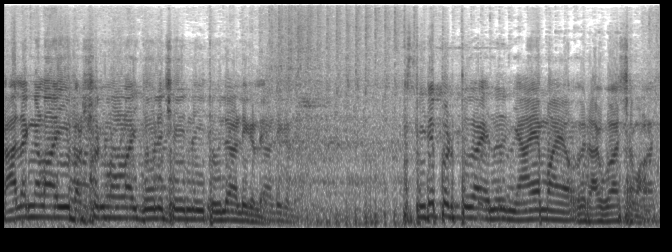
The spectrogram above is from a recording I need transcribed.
കാലങ്ങളായി വർഷങ്ങളോളായി ജോലി ചെയ്യുന്ന ഈ തൊഴിലാളികളെ സ്ഥിരപ്പെടുത്തുക എന്നത് ന്യായമായ ഒരു അവകാശമാണ്.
